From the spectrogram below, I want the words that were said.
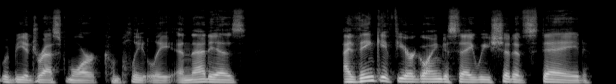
would be addressed more completely, and that is, I think if you're going to say we should have stayed,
